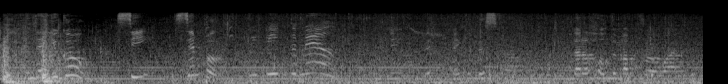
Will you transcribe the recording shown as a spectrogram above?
And there you go. See? Simple. We beat the mill. Make it this far. That'll hold them up for a while.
